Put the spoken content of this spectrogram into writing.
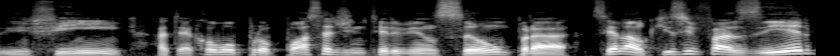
enfim, até como proposta de intervenção pra, sei lá, o que se fazer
